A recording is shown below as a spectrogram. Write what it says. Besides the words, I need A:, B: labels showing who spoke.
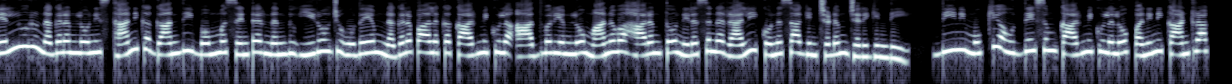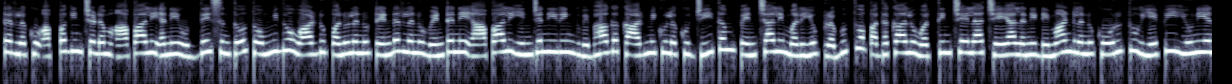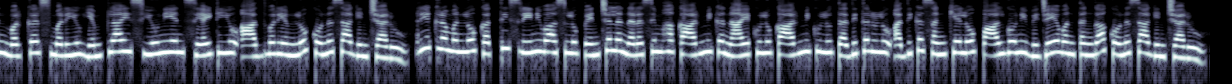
A: నెల్లూరు నగరంలోని స్థానిక గాంధీ బొమ్మ సెంటర్ నందు ఈరోజు ఉదయం నగరపాలక కార్మికుల ఆధ్వర్యంలో మానవహారంతో నిరసన ర్యాలీ కొనసాగించడం జరిగింది. దీని ముఖ్య ఉద్దేశం కార్మికులలో పనిని కాంట్రాక్టర్లకు అప్పగించడం ఆపాలి అనే ఉద్దేశంతో తొమ్మిదో వార్డు పనులను టెండర్లను వెంటనే ఆపాలి ఇంజనీరింగ్ విభాగ కార్మికులకు జీతం పెంచాలి మరియు ప్రభుత్వ పథకాలు వర్తించేలా చేయాలని డిమాండ్లను కోరుతూ ఏపీ యూనియన్ వర్కర్స్ మరియు ఎంప్లాయీస్ యూనియన్ సిఐటియు ఆధ్వర్యంలో కొనసాగించారు. కార్యక్రమంలో కత్తి శ్రీనివాసులు పెంచల నరసింహ కార్మిక నాయకులు కార్మికులు తదితరులు అధిక సంఖ్యలో పాల్గొని విజయవంతంగా కొనసాగించారు.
